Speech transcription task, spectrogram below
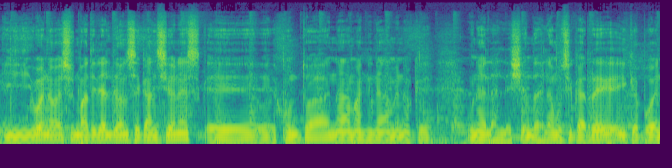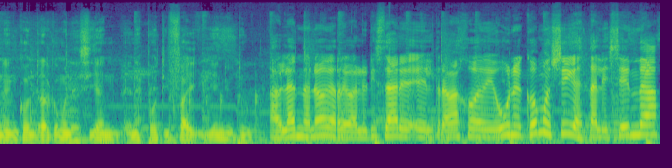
y bueno, es un material de 11 canciones eh, junto a nada más ni nada menos que una de las leyendas de la música reggae y que pueden encontrar, como les decía, en, Spotify y en YouTube. Hablando ¿no? de revalorizar el, trabajo de uno, ¿cómo llega esta leyenda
